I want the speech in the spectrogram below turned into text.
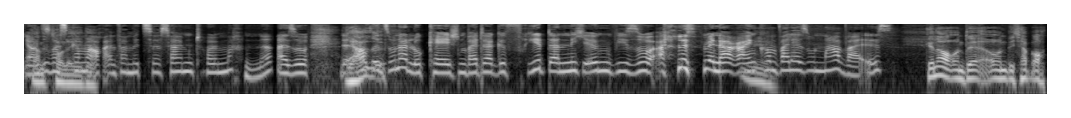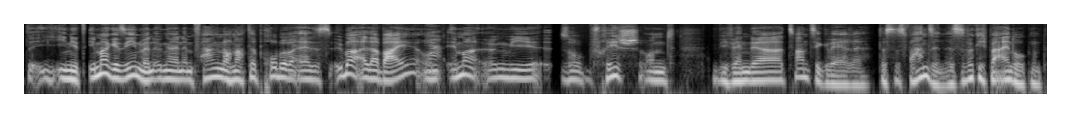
Ja, und ganz sowas tolle kann man Idee. auch einfach mit Sir Simon toll machen, ne? Also äh, Ja, auch in so einer Location, weil da gefriert dann nicht irgendwie so alles, wenn er reinkommt, weil er so nahbar ist. Genau, und, der, und ich habe auch ihn jetzt immer gesehen, wenn irgendein Empfang noch nach der Probe war, er ist überall dabei und Ja. immer irgendwie so frisch und wie wenn der 20 wäre. Das ist Wahnsinn, das ist wirklich beeindruckend.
